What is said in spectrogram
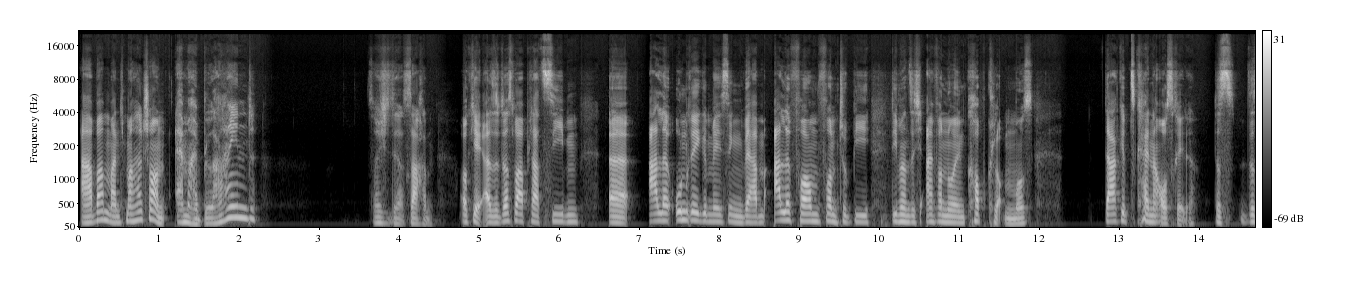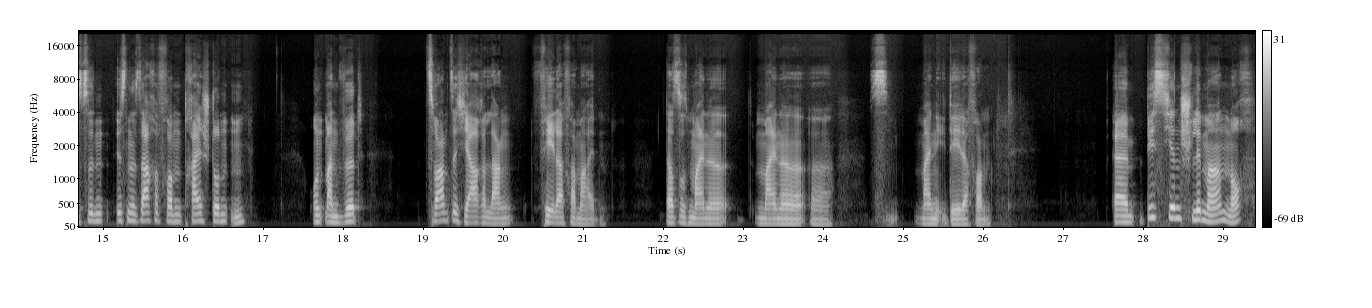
aber manchmal halt schon. Am I blind? Solche Sachen. Okay, also das war Platz 7. Äh, alle unregelmäßigen Verben, alle Formen von to be, die man sich einfach nur in den Kopf kloppen muss. Da gibt es keine Ausrede. Das, das sind, ist eine Sache von drei Stunden und man wird 20 Jahre lang Fehler vermeiden. Das ist meine, meine, äh, meine Idee davon. Ähm, bisschen schlimmer noch,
